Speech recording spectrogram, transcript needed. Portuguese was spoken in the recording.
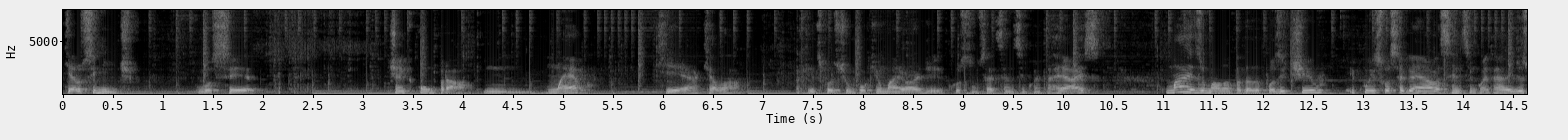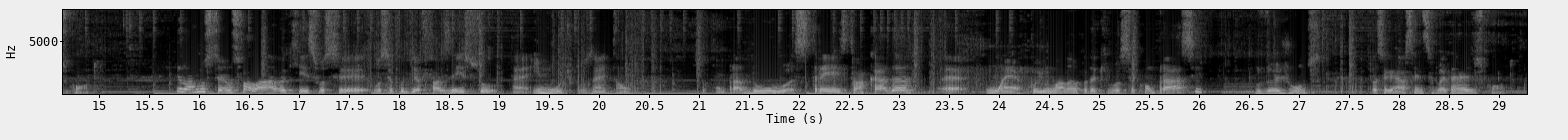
Que era o seguinte: você tinha que comprar um, um Echo, que é aquela, aquele dispositivo um pouquinho maior de custa uns 750 reais, mais uma lâmpada da positivo, e com isso você ganhava 150 reais de desconto. E lá nos termos falava que se você, você podia fazer isso é, em múltiplos, né? Então se eu comprar duas, três, então a cada é, um eco e uma lâmpada que você comprasse, os dois juntos, você ganhava 150 reais de desconto.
